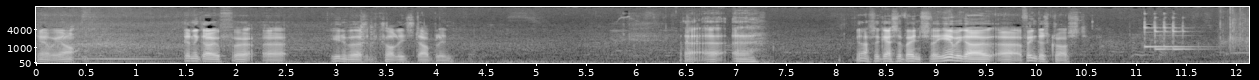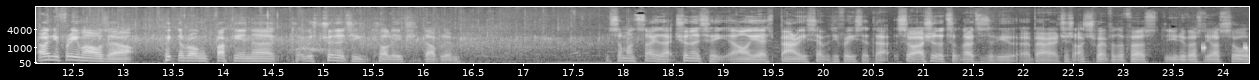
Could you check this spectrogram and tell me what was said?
Here we are. To go for uh, University College Dublin. Uh, uh, uh, you'll have to guess eventually. Here we go. Uh, fingers crossed. Only three miles out. Picked the wrong fucking. Uh, it was Trinity College Dublin. Did someone say that? Trinity. Oh yes, Barry seventy three said that. So I should have took notice of you, uh, Barry. I just I just went for the first university I saw.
